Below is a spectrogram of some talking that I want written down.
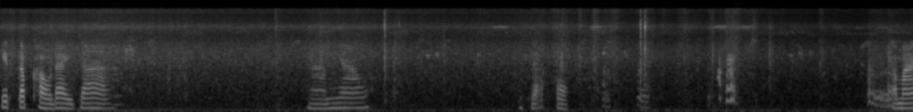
เฮ็ดกับเขาได้จ้า น้ำยาวจะออก ประมาณ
